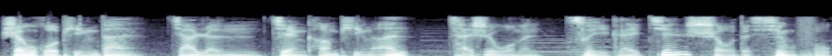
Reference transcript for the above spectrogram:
生活平淡，家人健康平安，才是我们最该坚守的幸福。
